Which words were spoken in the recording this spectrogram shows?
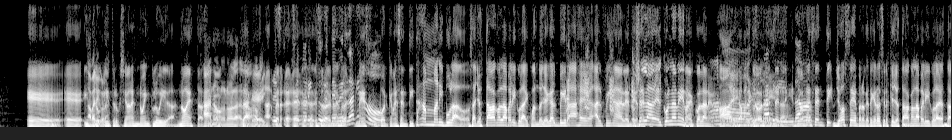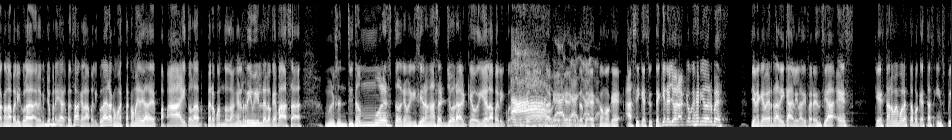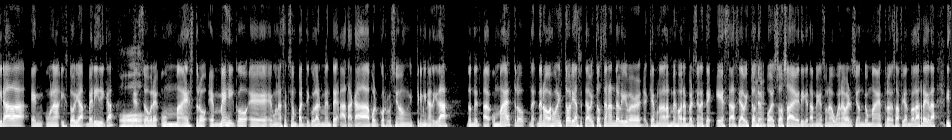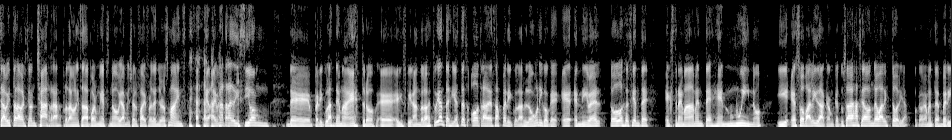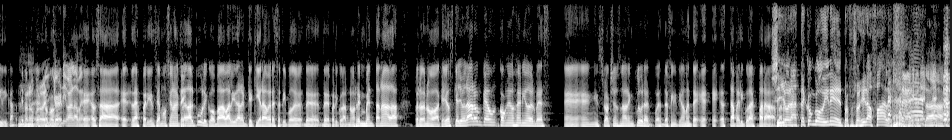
eh, eh, La instru- película. instrucciones no incluidas, no estas. Ah, sino- no, no, no, la- o sea la- que, ok. ah, pero, Instrucción no eh, eh, included, eh, ¿de eh, verdad que me- no? Porque me sentí tan manipulado. O sea, yo estaba con la película y cuando llega el viraje al final. ¿entiendes? Esa es la de él con la nena. él con la nena. Ay, esa película yo, está resentí, linda. yo resentí- yo sé, pero lo que te quiero decir es que yo estaba con la película, yo estaba con la película, eh, yo creía- pensaba que la película era como esta comedia de papá y toda la- pero cuando dan el reveal de lo que pasa, me sentí tan molesto de que me quisieran hacer llorar que odié la película. Ah, ¿entiendes? ya, que- ya, entonces ya, es ya. como que, así que si usted quiere llorar con Eugenio Derbez, tiene que ver Radical y la diferencia es que esta no me molestó porque esta es inspirada en una historia verídica. Oh. Es sobre un maestro en México, eh, en una sección particularmente atacada por corrupción y criminalidad. Donde ah, un maestro, de, de nuevo, es una historia. Si usted ha visto Stand and Deliver, eh, que es una de las mejores versiones de esa, si ha visto The Poet Society, que también es una buena versión de un maestro desafiando las reglas, y se ha visto la versión charra, protagonizada por mi exnovia Michelle Pfeiffer, Dangerous Minds, eh, hay una tradición de películas de maestros eh, inspirando a los estudiantes, y esta es otra de esas películas. Lo único que eh, el nivel, todo se siente extremadamente genuino. Y eso valida que aunque tú sabes hacia dónde va la historia, porque obviamente es verídica. Sí, pero- el que, journey vale la pena. eh, o sea, eh, la experiencia emocional que Sí. le da al público va a validar el que quiera ver ese tipo de, de- de películas. No reinventa nada, pero de nuevo, aquellos que lloraron que- con Eugenio Derbez eh, en Instructions Not Included, pues definitivamente eh, eh, esta película es para... Si para lloraste con Godín, el profesor Girafales. Está-.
